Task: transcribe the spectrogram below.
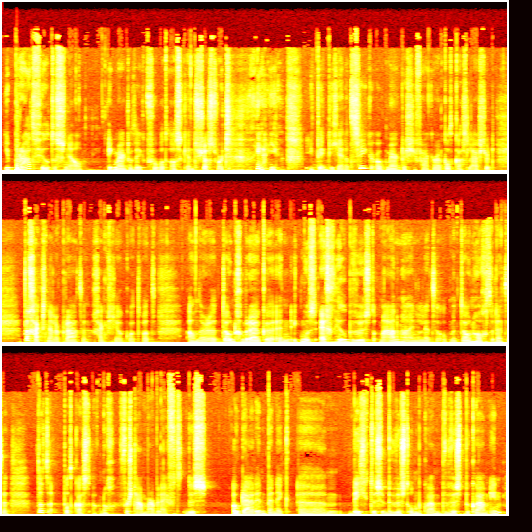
je praat veel te snel. Ik merk dat ik bijvoorbeeld als ik enthousiast word, ja, ik denk dat jij dat zeker ook merkt als je vaker mijn podcast luistert, dan ga ik sneller praten. Ga ik misschien ook wat, wat andere toon gebruiken. En ik moet echt heel bewust op mijn ademhaling letten, op mijn toonhoogte letten, dat de podcast ook nog verstaanbaar blijft. Dus ook daarin ben ik uh, een beetje tussen bewust onbekwaam, bewust bekwaam in.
